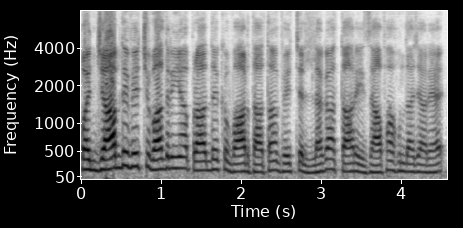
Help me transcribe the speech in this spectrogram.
ਪੰਜਾਬ ਦੇ ਵਿੱਚ ਵੱਧ ਰਹੀਆਂ ਅਪਰਾਧਿਕ ਵਾਰਦਾਤਾਂ ਵਿੱਚ ਲਗਾਤਾਰ ਇਜ਼ਾਫਾ ਹੁੰਦਾ ਜਾ ਰਿਹਾ ਹੈ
